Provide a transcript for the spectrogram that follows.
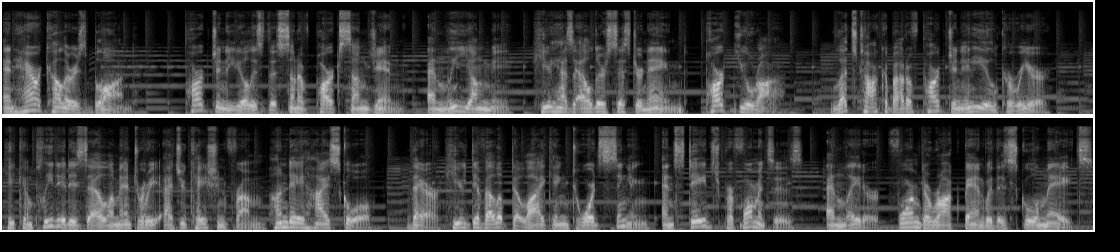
and hair color is blonde. Park Chanyeol is the son of Park Sung-jin and Lee Young-mi. He has elder sister named Park Gyura. Let's talk about of Park Chanyeol career. He completed his elementary education from Hyundai High School. There, he developed a liking towards singing and staged performances, and later formed a rock band with his schoolmates.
